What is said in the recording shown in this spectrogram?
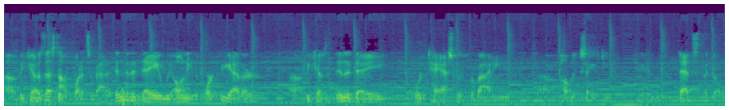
uh, because that's not what it's about. At the end of the day, we all need to work together uh, because at the end of the day, we're tasked with providing uh, public safety and that's the goal.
